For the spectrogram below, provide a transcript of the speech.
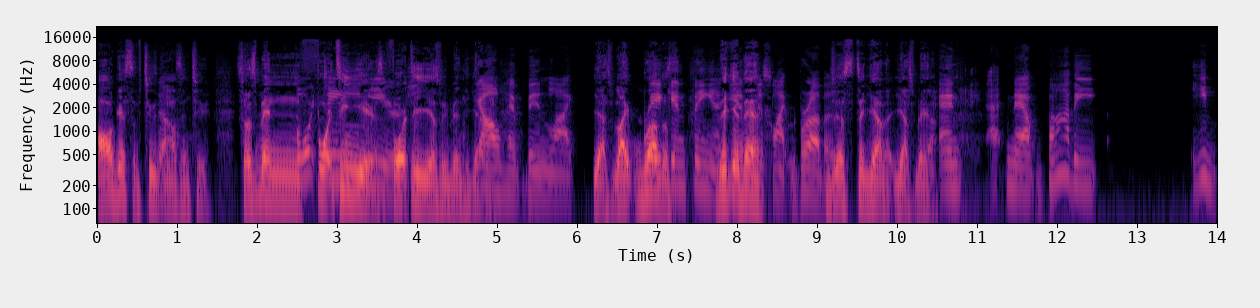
August of 2002. So it's been 14 14, years. years. 14 years we've been together. y'all have been like yes, like brothers. thick and thin. Thick and yes, thin. just like brothers. Just together. Yes, ma'am. And uh, now Bobby, he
